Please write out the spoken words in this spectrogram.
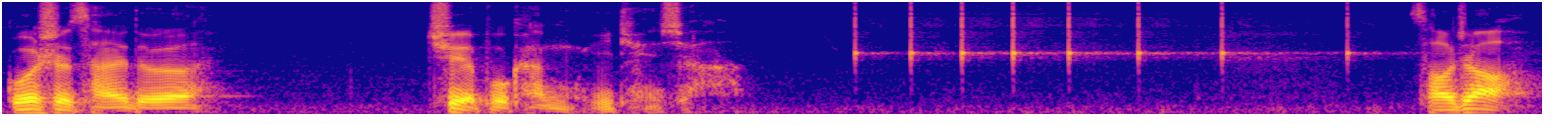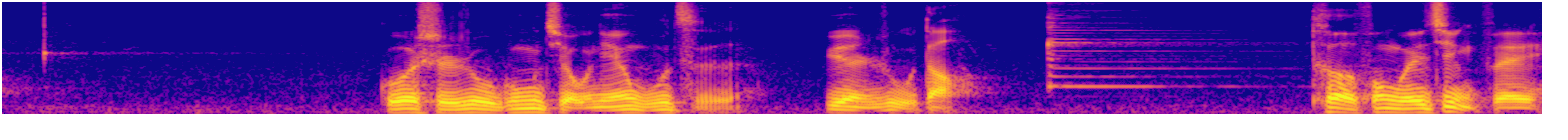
国士才德，却不堪母仪天下。曹诏。郭氏入宫九年无子，愿入道。特封为静妃，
